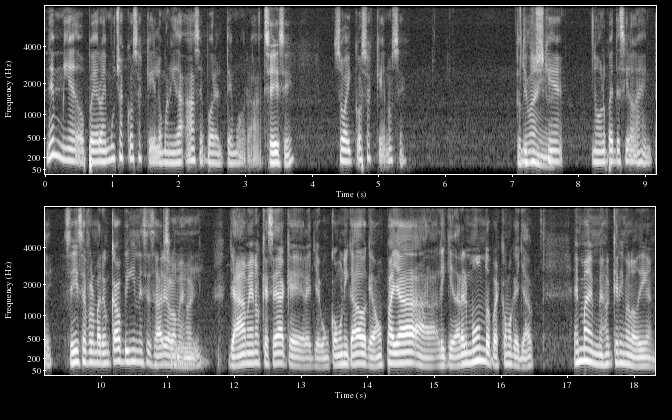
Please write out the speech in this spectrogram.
No es miedo, pero hay muchas cosas que la humanidad hace por el temor a. sí, sí. So, hay cosas que no sé. ¿Tú te imaginas? can't- no lo puedes decir a la gente. Sí, se formaría un caos bien innecesario a lo mejor. Ya a menos que sea que les llegó un comunicado que vamos para allá a liquidar el mundo, pues como que ya... Es más, mejor que ni me lo digan.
